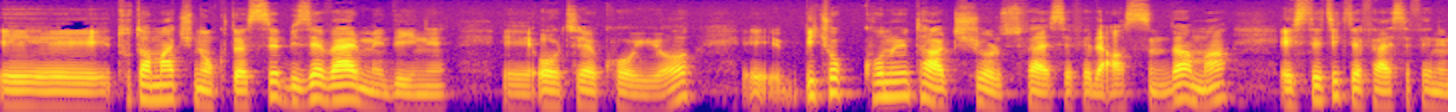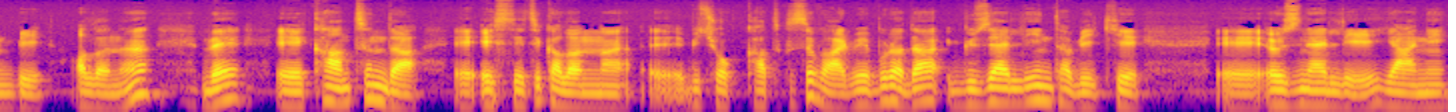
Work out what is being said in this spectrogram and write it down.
e, tutamaç noktası bize vermediğini e, ortaya koyuyor. E, Birçok konuyu tartışıyoruz felsefede aslında ama estetik de felsefenin bir alanı ve e, Kant'ın da e, estetik alanına e, birçok katkısı var ve burada güzelliğin tabii ki e, öznelliği yani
